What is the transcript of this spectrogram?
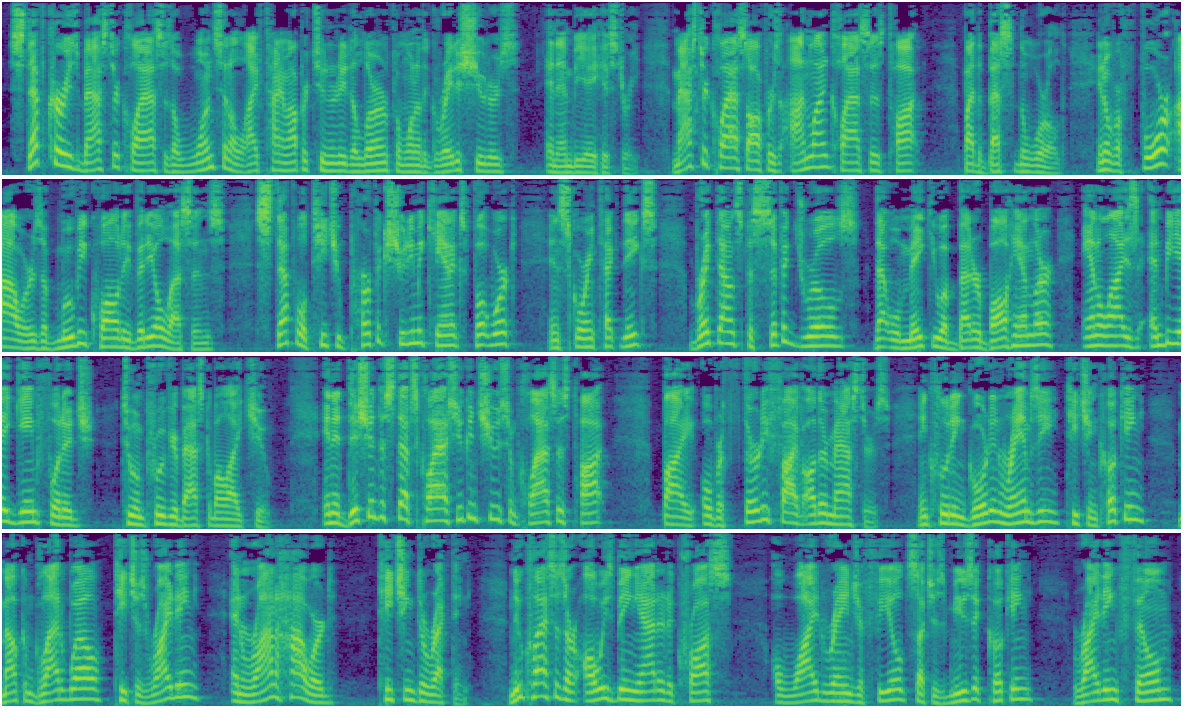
Steph Curry's Masterclass is a once in a lifetime opportunity to learn from one of the greatest shooters in NBA history. Masterclass offers online classes taught by the best in the world. In over four hours of movie quality video lessons, Steph will teach you perfect shooting mechanics, footwork, and scoring techniques, break down specific drills that will make you a better ball handler, analyze NBA game footage to improve your basketball IQ. In addition to Steph's class, you can choose from classes taught by over 35 other masters, including Gordon Ramsay teaching cooking, Malcolm Gladwell teaches writing, and Ron Howard teaching directing. New classes are always being added across a wide range of fields such as music, cooking, writing, film,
